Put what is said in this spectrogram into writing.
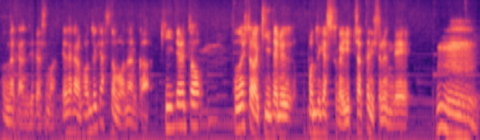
そんな感じがします。だから、ポッドキャストもなんか、聞いてると、その人が聞いてるポッドキャストとか言っちゃったりするんで、うん。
